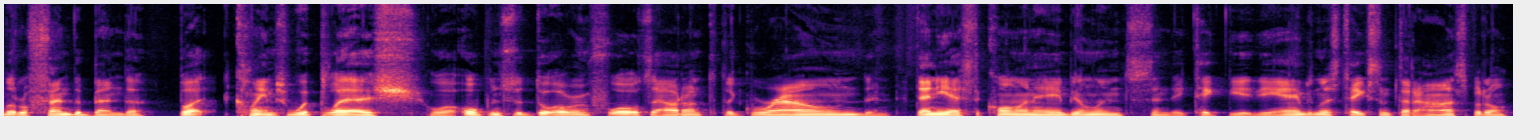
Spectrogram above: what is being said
little fender bender, but claims whiplash or opens the door and falls out onto the ground and then he has to call an ambulance and they take the, the ambulance takes him to the hospital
